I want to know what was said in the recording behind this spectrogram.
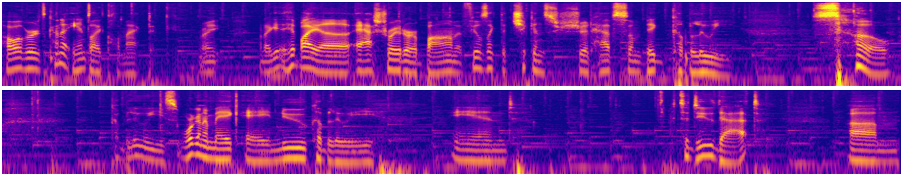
However, it's kind of anticlimactic, right? When I get hit by a asteroid or a bomb, it feels like the chickens should have some big kablooey. So, kablooies. We're going to make a new kablooey, and to do that, um,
